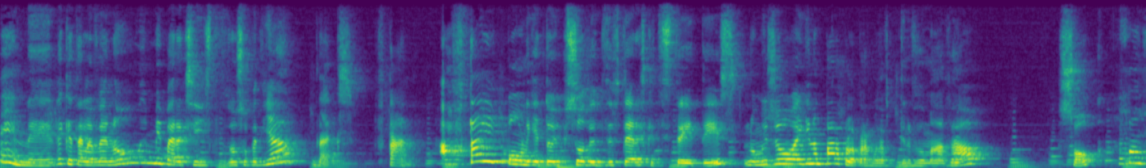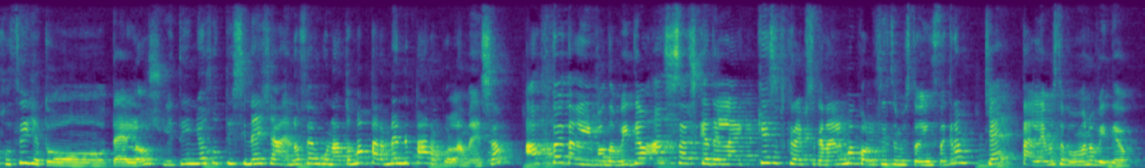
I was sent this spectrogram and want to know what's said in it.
Ναι, ναι, δεν καταλαβαίνω. Μην παρεξηγήσετε τόσο, παιδιά. Εντάξει. Φτάνει. Αυτά λοιπόν για το επεισόδιο της Δευτέρας και της Τρίτης. Νομίζω έγιναν πάρα πολλά πράγματα αυτή την εβδομάδα σοκ. Έχω αγχωθεί για το τέλος, γιατί νιώθω ότι συνέχεια ενώ φεύγουν άτομα παραμένουν πάρα πολλά μέσα. Αυτό ήταν λοιπόν το βίντεο. Αν σας άρεσε, κάντε like και subscribe στο κανάλι μου, ακολουθήστε με στο Instagram και τα λέμε στο επόμενο βίντεο.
